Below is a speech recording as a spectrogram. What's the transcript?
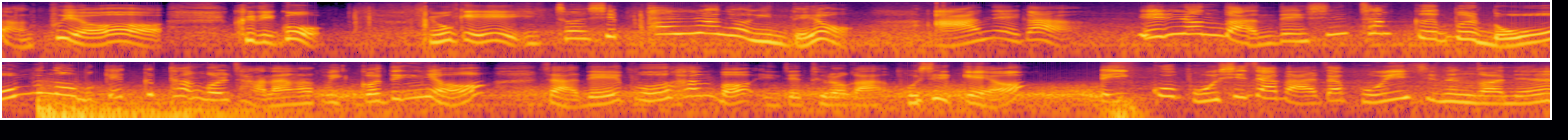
많고요. 그리고 요게 2018년형인데요. 안에가 1년도 안 된 신차급을 너무너무 깨끗한 걸 자랑하고 있거든요. 자, 내부 한번 이제 들어가 보실게요. 입구 보시자마자 보이시는 거는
